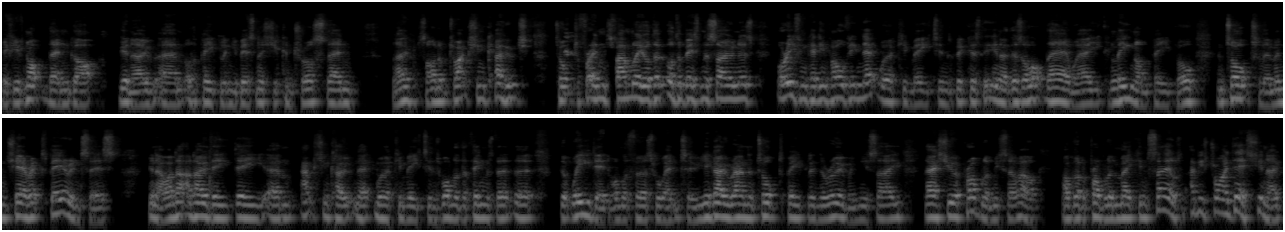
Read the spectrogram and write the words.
If you've not then got, you know, um, other people in your business you can trust, then you know, sign up to Action Coach, talk to friends, family, other other business owners, or even get involved in networking meetings because you know there's a lot there where you can lean on people and talk to them and share experiences. You know, I know, the the um, Action Coach networking meetings. One of the things that, that that we did, one of the first we went to, you go around and talk to people in the room, and you say they ask you a problem. You say, "Well, I've got a problem making sales. Have you tried this?" You know,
